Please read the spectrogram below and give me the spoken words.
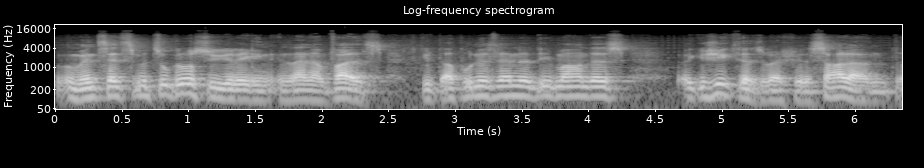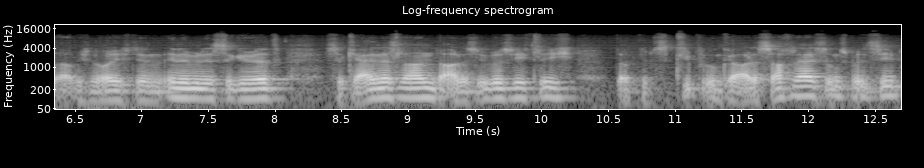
Im Moment setzen wir zu großzügige Regeln in Rheinland-Pfalz. Es gibt auch Bundesländer, die machen das äh, geschickter, zum Beispiel das Saarland. Da habe ich neulich den Innenminister gehört. Das ist ein kleines Land, alles übersichtlich. Da gibt es klipp und klares Sachleistungsprinzip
